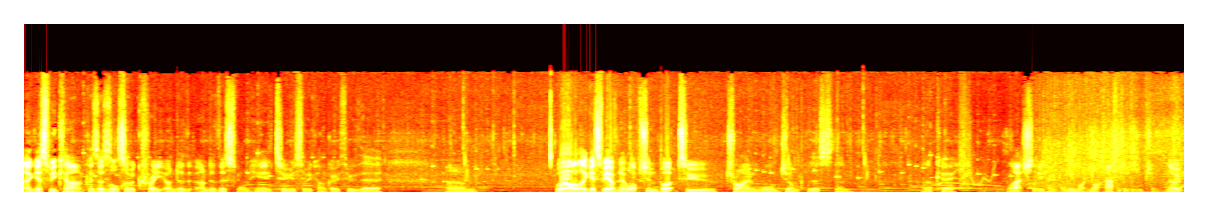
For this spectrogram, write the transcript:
I guess we can't because there's also a crate under th under this one here too, so we can't go through there. Um, well, I guess we have no option but to try and wall jump this then. Okay. Well, actually, hang on, we might not have to wall jump. Nope,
